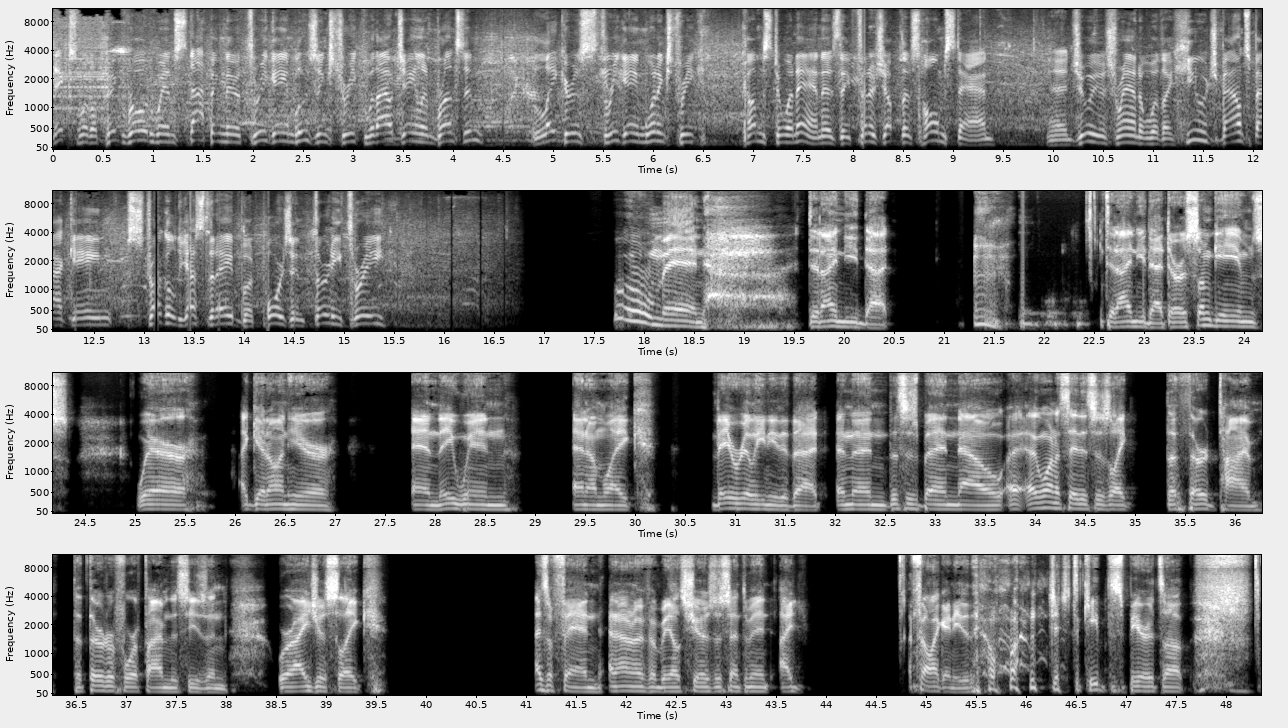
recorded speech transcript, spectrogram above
Knicks with a big road win, stopping their three-game losing streak without Jalen Brunson. Lakers' three-game winning streak comes to an end as they finish up this homestand. And Julius Randle with a huge bounce back game. Struggled yesterday, but pours in 33. Oh, man. Did I need that? Did I need that? There are some games where I get on here and they win, and I'm like, they really needed that. And then this has been now, I, I want to say this is like the third time, the third or fourth time this season where I just like, as a fan, and I don't know if anybody else shares the sentiment, I I felt like I needed that one just to keep the spirits up,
